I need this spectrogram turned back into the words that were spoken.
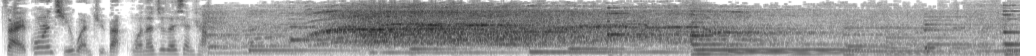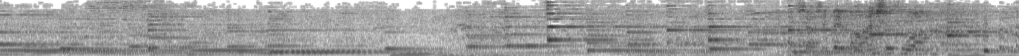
在工人体育馆举办，我呢就在现场。小心被保安叔叔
